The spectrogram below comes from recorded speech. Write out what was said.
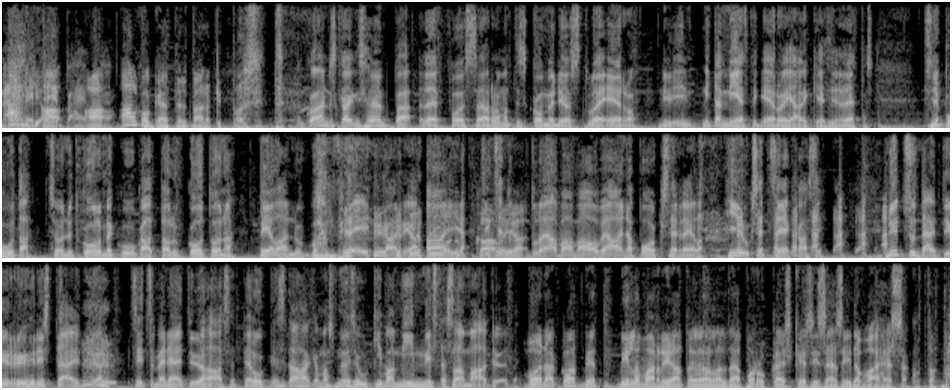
ainakin a, eteenpäin a, alkon käyttänyt ainakin tois sitten. Kun aina kaikissa hömppäleffoissa ja romanttisissa komedioissa tulee ero, niin mitä mies tekee eron jälkeen siinä leffassa? Sinne puhutaan, että se on nyt kolme kuukautta ollut kotona, pelannut vaan pleikkaria. Aina. Sitten se tu- tulee avaamaan ovea aina boksereilla. Hiukset sekasi. Nyt sun täytyy ryhdistäytyä. Sitten se menee työhaastatteluun. Ja sitä on hakemassa myös joku kiva mimmistä samaa työtä. Voidaan kohta miettiä, millä variaatioilla tämä porukka iskee sisään siinä vaiheessa, kun tota,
